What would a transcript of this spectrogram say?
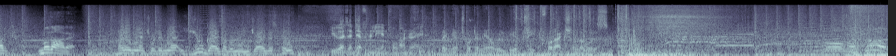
और मज़ा आ रहा है। Bade Miyan Chhote Miyan you guys are going to enjoy this film you guys are definitely in for one ride Bade Miyan Chhote Miyan will be a treat for action lovers oh my God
